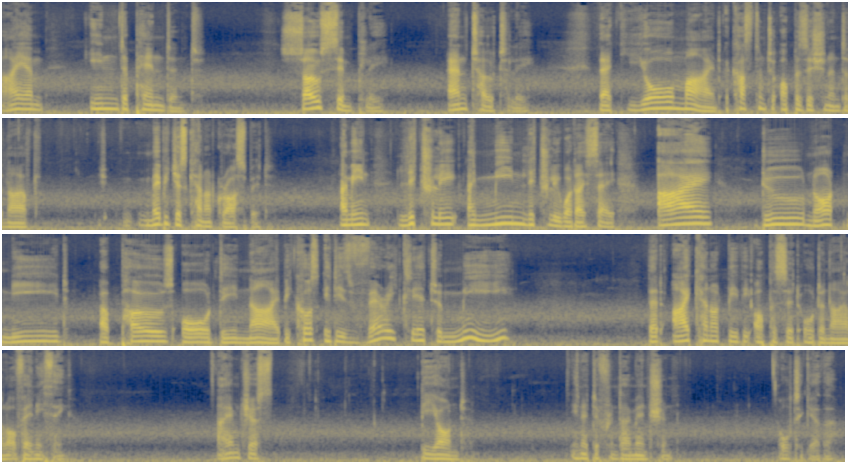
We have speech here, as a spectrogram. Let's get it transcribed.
I am independent, so simply and totally that your mind, accustomed to opposition and denial, maybe just cannot grasp it. I mean, literally, I mean literally what I say. I do not need oppose or deny because it is very clear to me that I cannot be the opposite or denial of anything. I am just beyond, in a different dimension altogether.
